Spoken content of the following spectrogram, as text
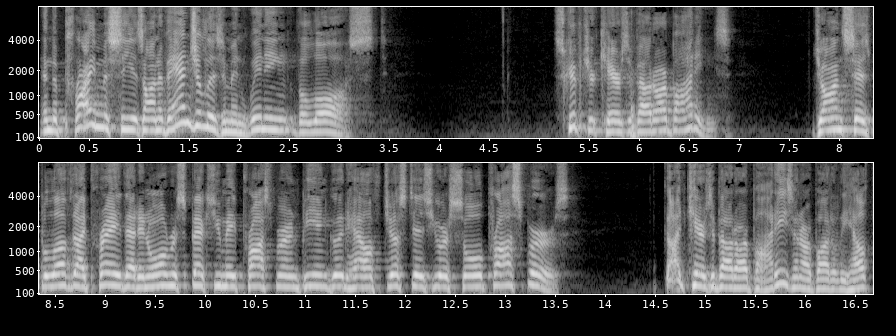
And the primacy is on evangelism and winning the lost. Scripture cares about our bodies. John says, Beloved, I pray that in all respects you may prosper and be in good health, just as your soul prospers. God cares about our bodies and our bodily health,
